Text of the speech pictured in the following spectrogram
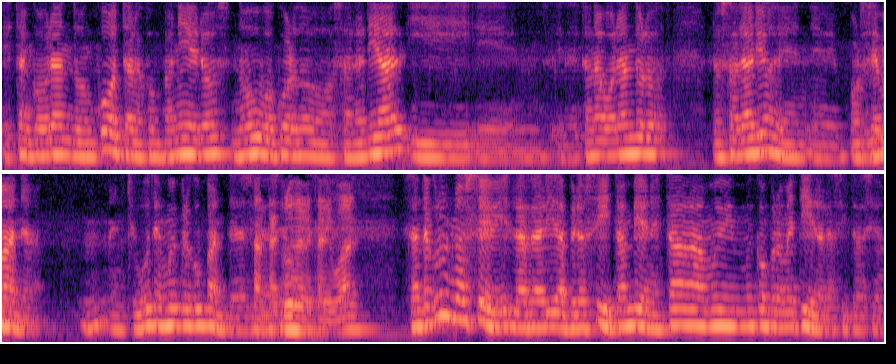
están cobrando en cuota los compañeros, no hubo acuerdo salarial y eh, le están abonando los, los salarios en, eh, por semana. En Chubut es muy preocupante. la Santa situación. Cruz debe estar igual. Santa Cruz no sé la realidad, pero sí, también está muy, muy comprometida la situación.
